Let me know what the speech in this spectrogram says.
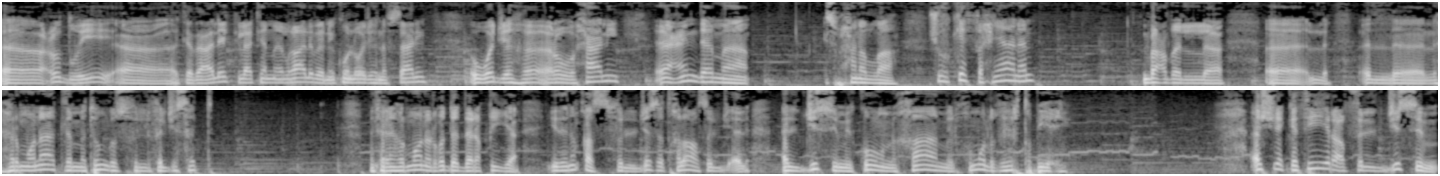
آه، عضوي آه، كذلك لكن الغالب أن يكون له وجه نفساني ووجه روحاني. عندما سبحان الله شوف كيف أحيانا بعض ال ال آه، ال الهرمونات لما تنقص في الجسد. مثلا هرمون الغدة الدرقية إذا نقص في الجسد خلاص الجسم يكون خامل خمول غير طبيعي. أشياء كثيرة في الجسم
